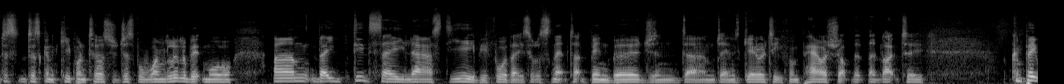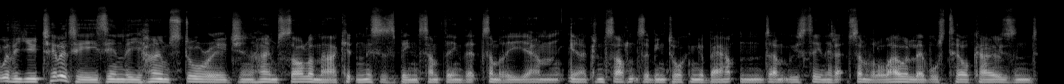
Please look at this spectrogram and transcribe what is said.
just just going to keep on Telstra just for one little bit more. Um, they did say last year, before they sort of snapped up Ben Burge and um, James Geraghty from PowerShop, that they'd like to compete with the utilities in the home storage and home solar market, and this has been something that some of the um, you know consultants have been talking about, and um, we've seen that at some of the lower levels, telcos and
